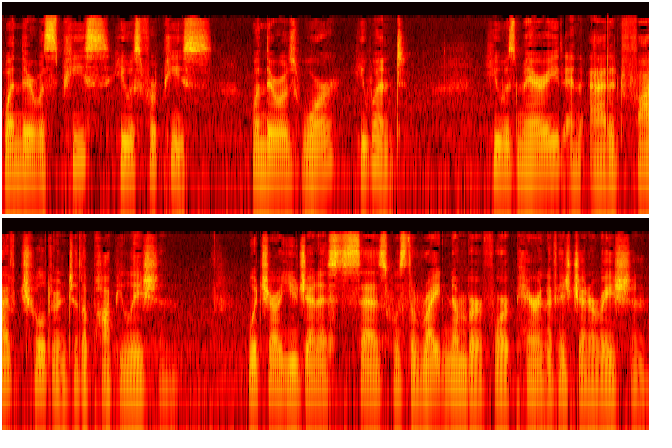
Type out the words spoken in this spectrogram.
When there was peace, he was for peace. When there was war, he went. He was married and added five children to the population, which our eugenist says was the right number for a parent of his generation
